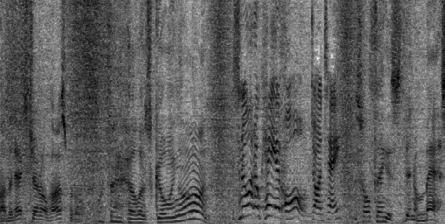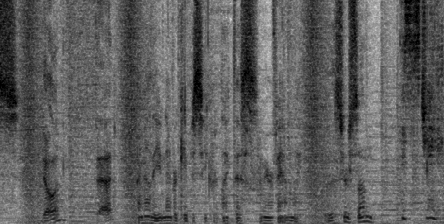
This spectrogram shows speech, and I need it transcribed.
on the next General Hospital. What the hell is going on? It's not okay at all, Dante. This whole thing has been a mess. Dylan? Dad? I know that you never keep a secret like this from your family. Is this your son? This is Jake.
